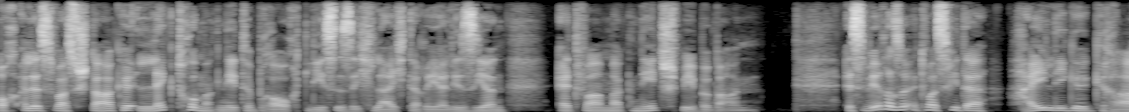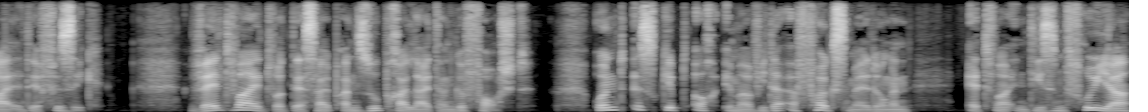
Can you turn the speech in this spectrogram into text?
Auch alles, was starke Elektromagnete braucht, ließe sich leichter realisieren, etwa Magnetschwebebahnen. Es wäre so etwas wie der heilige Gral der Physik. Weltweit wird deshalb an Supraleitern geforscht. Und es gibt auch immer wieder Erfolgsmeldungen, etwa in diesem Frühjahr,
